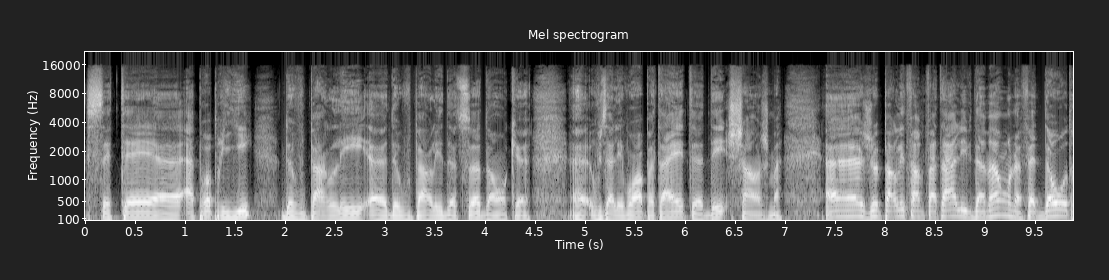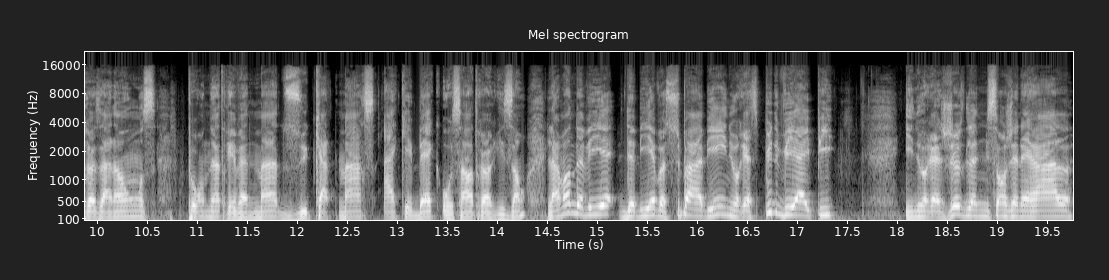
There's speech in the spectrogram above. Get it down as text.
c'était euh, approprié de vous parler, de vous parler de ça. Donc, vous allez voir peut-être des changements. Je veux parler de Femme Fatale, évidemment. On a fait d'autres annonces pour notre événement du 4 mars à Québec au Centre Horizon. La vente de billets, de billets va super bien. Il nous reste plus de VIP. Il nous reste juste de l'admission générale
